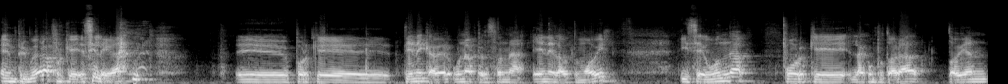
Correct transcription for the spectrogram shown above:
En primera, porque es ilegal. Eh, porque tiene que haber una persona en el automóvil. Y segunda, porque la computadora todavía,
